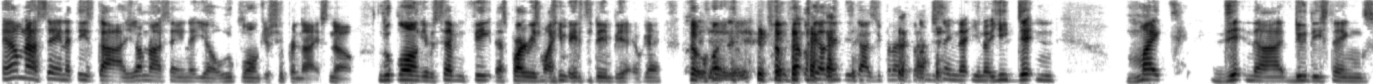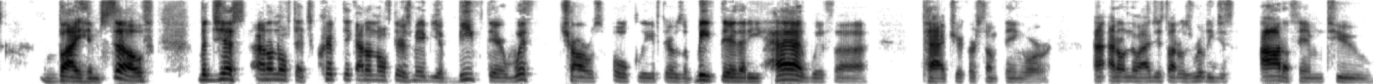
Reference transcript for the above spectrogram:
and I'm not saying that these guys. I'm not saying that yo Luke Long is super nice. No, Luke Long was seven feet. That's part of the reason why he made it to the NBA. Okay, so, Exactly. so not like I think these guys are super nice, but I'm just saying that you know he didn't. Mike didn't uh, do these things by himself, but just I don't know if that's cryptic. I don't know if there's maybe a beef there with Charles Oakley, if there was a beef there that he had with uh, Patrick or something, or I, I don't know. I just thought it was really just out of him to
